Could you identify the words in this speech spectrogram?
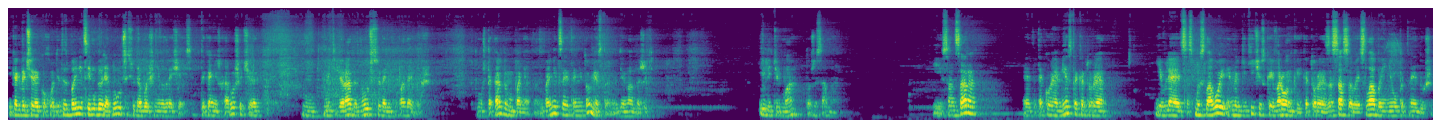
И когда человек уходит из больницы, ему говорят, ну лучше сюда больше не возвращайся. Ты, конечно, хороший человек, мы тебе рады, но лучше сюда не попадай больше. Потому что каждому понятно, больница это не то место, где надо жить. Или тюрьма, то же самое. И сансара – это такое место, которое является смысловой энергетической воронкой, которая засасывает слабые неопытные души.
